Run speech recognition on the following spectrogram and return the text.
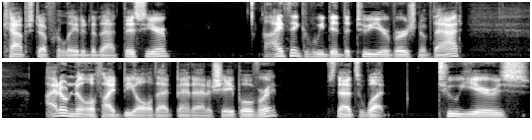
cap stuff related to that this year. I think if we did the two year version of that, I don't know if I'd be all that bent out of shape over it. So that's what, two years,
